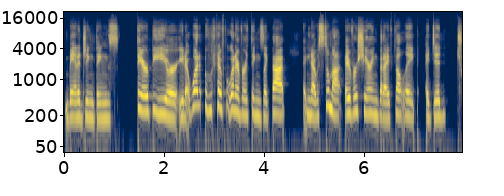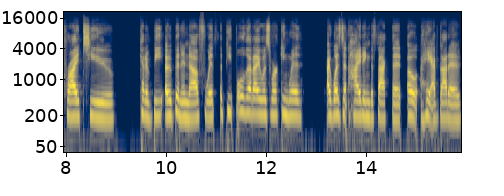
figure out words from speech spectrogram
managing things, therapy or, you know, what, whatever, whatever things like that. You know, I was still not oversharing, but I felt like I did try to kind of be open enough with the people that I was working with. I wasn't hiding the fact that, oh, hey, I've got a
